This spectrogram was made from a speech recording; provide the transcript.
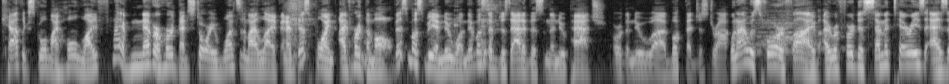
Catholic school my whole life, and I have never heard that story once in my life. And at this point, I've heard them all. This must be a new one. They must have just added this in the new patch or the new uh, book that just dropped. When I was four or five, I referred to cemeteries as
